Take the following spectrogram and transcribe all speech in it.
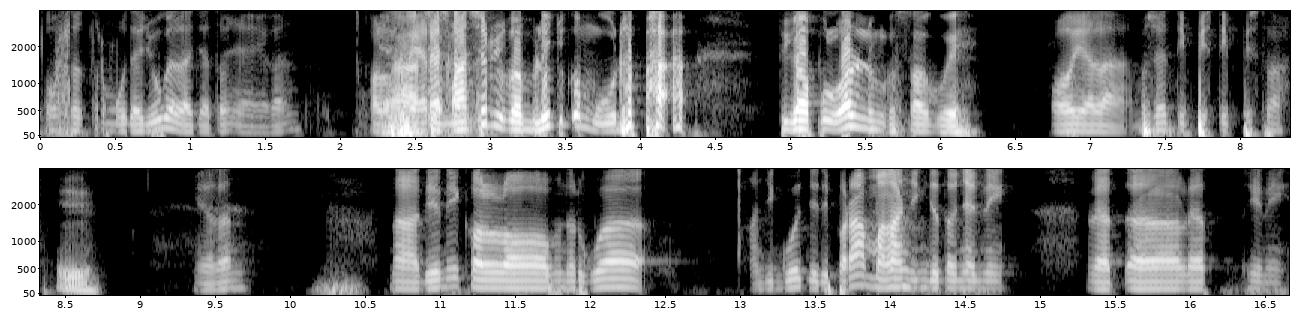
oh, termuda juga lah jatuhnya ya kan? Kalau ya, beres Sam Mansur juga beli juga muda, Pak. 30-an dong kesel gue. oh iyalah. Maksudnya tipis-tipis lah. Iya. Ya kan? Nah dia nih kalau menurut gua anjing gua jadi peramal anjing jatuhnya nih lihat eh, lihat ini.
